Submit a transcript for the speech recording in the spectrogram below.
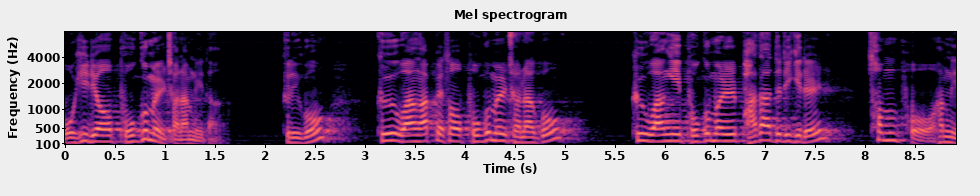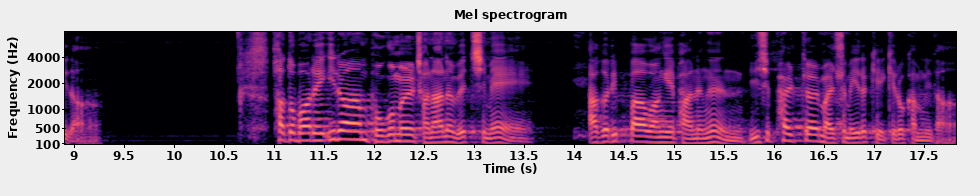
오히려 복음을 전합니다. 그리고 그 왕 앞에서 복음을 전하고 그 왕이 복음을 받아들이기를 선포합니다. 사도 바울의 이러한 복음을 전하는 외침에 아그리빠 왕의 반응은 28절 말씀에 이렇게 기록합니다.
